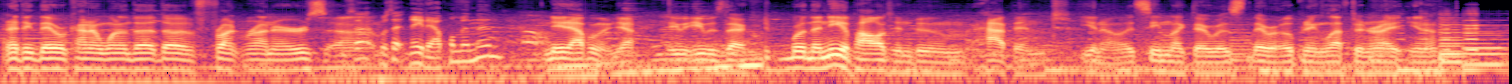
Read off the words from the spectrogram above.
and I think they were kind of one of the, the front runners. Was, that, Um, was that Nate Appleman then? Nate Appleman, yeah, he, he was there. When the Neapolitan boom happened, you know, it seemed like there was they were opening left and right, you know.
